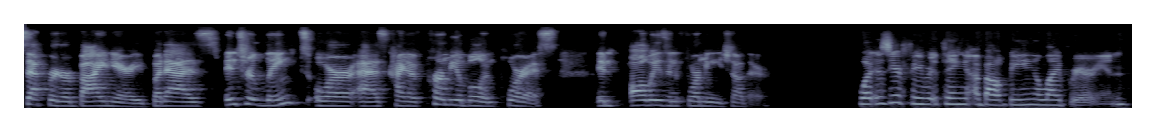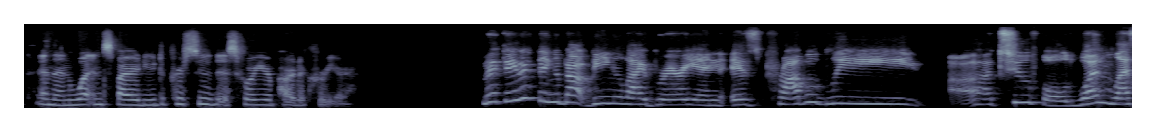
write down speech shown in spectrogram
separate or binary, but as interlinked or as kind of permeable and porous and always informing each other. What is your favorite thing about being a librarian? And then what inspired you to pursue this for your part of career? My favorite thing about being a librarian is probably uh, twofold. One less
